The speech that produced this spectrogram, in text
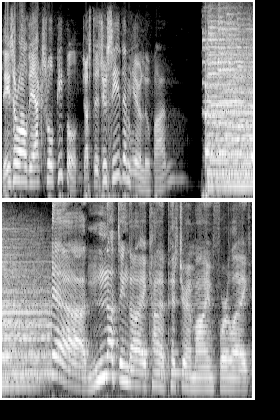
These are all the actual people, just as you see them here, Lupin. Yeah, nothing that I kind of picture in mind for like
